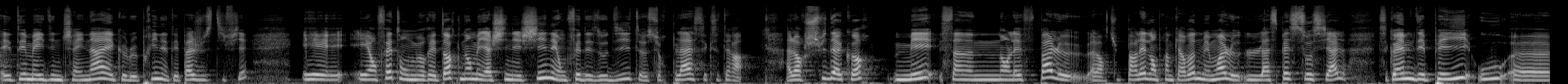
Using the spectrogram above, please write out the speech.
étaient made in China et que le prix n'était pas justifié. Et, et, en fait, on me rétorque non, mais il y a Chine et Chine et on fait des audits sur place, etc. Alors je suis d'accord mais ça n'enlève pas le. Alors, tu parlais de l'empreinte carbone, mais moi, l'aspect social, c'est quand même des pays où euh,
